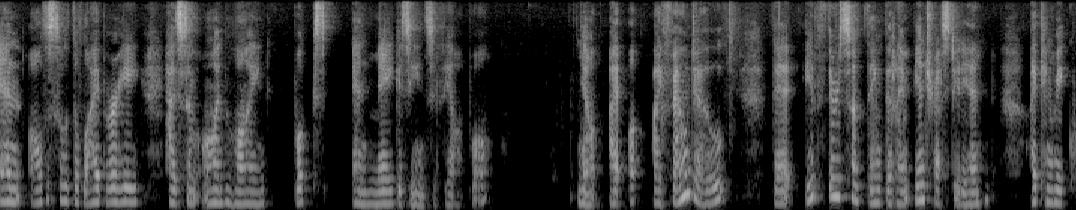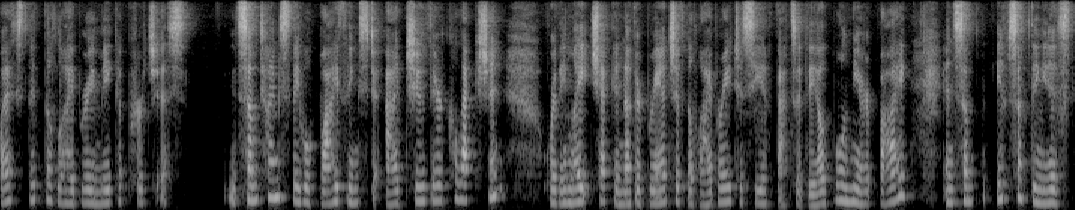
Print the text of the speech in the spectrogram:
And also, the library has some online books and magazines available. Now, I, uh, I found out that if there's something that I'm interested in, I can request that the library make a purchase. And sometimes they will buy things to add to their collection, or they might check another branch of the library to see if that's available nearby. And some, if something is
